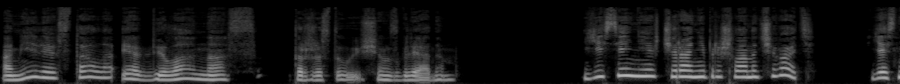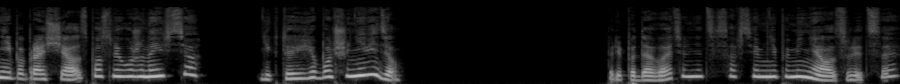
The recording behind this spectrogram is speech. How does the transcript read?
Амелия встала и обвела нас торжествующим взглядом. Есения вчера не пришла ночевать. Я с ней попрощалась после ужина и все. Никто ее больше не видел. Преподавательница совсем не поменялась в лице,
